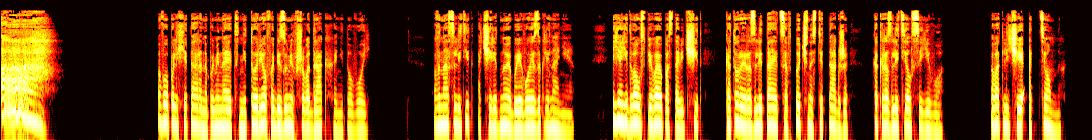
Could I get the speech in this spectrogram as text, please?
а Вопль Хитара напоминает не то рев обезумевшего Дракха, не то вой. В нас летит очередное боевое заклинание. Я едва успеваю поставить щит, который разлетается в точности так же, как разлетелся его. В отличие от темных,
